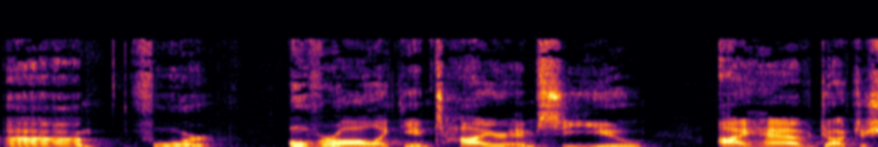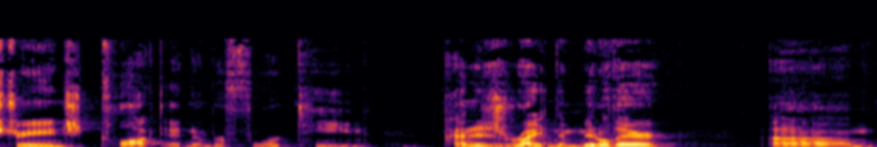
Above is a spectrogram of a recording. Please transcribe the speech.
Um, for overall, like the entire MCU, I have Doctor Strange clocked at number 14. Kind of just right in the middle there. Um,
